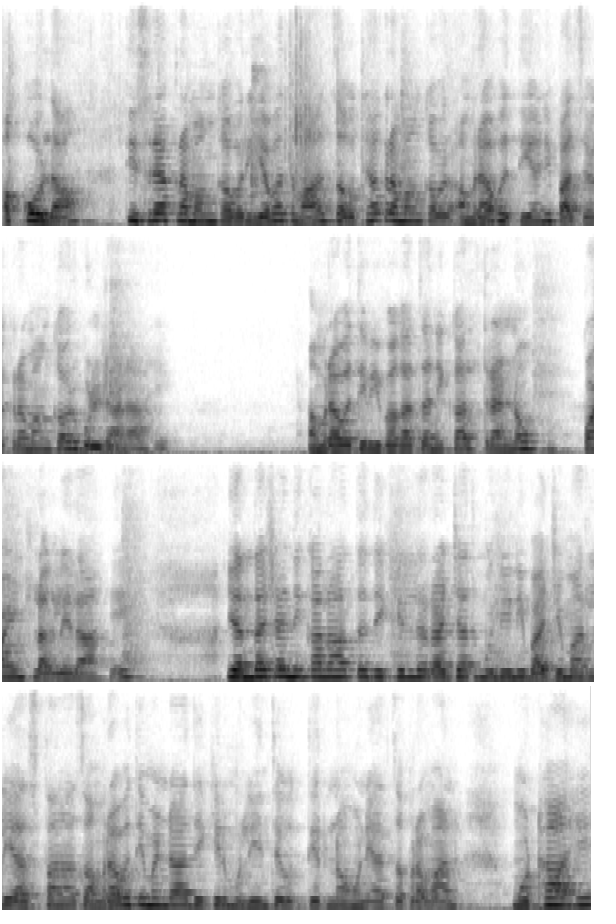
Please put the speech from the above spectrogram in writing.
अकोला तिसऱ्या क्रमांकावर यवतमाळ चौथ्या क्रमांकावर अमरावती आणि पाचव्या क्रमांकावर बुलढाणा आहे. अमरावती विभागाचा निकाल त्र्याण्णव पॉईंट लागलेला आहे. यंदाच्या निकालात देखील राज्यात मुलींनी बाजी मारली असतानाच अमरावती मंडळात देखील मुलींचे उत्तीर्ण होण्याचं प्रमाण मोठं आहे.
